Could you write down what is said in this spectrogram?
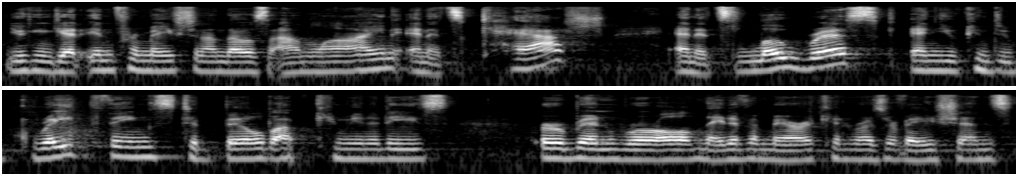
You can get information on those online, and it's cash and it's low risk, and you can do great things to build up communities, urban, rural, Native American reservations.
